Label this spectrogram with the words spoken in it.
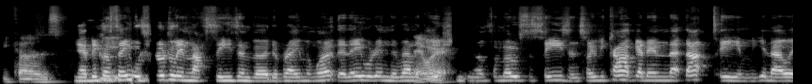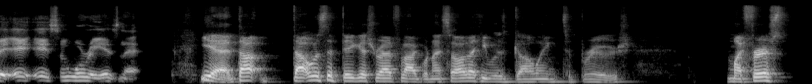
because yeah, because he, they were struggling last season. Werder Bremen weren't they? They were in the relegation for most of the season. So if you can't get in that, that team, you know, it, it, it's a worry, isn't it? Yeah, that that was the biggest red flag when I saw that he was going to Bruges. My first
